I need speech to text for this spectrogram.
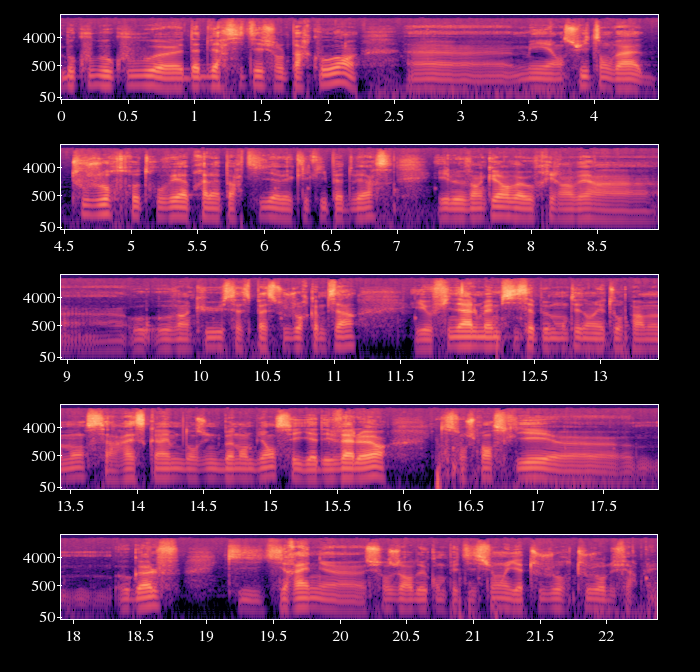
beaucoup, beaucoup euh, d'adversité sur le parcours. euh, mais ensuite, on va toujours se retrouver après la partie avec l'équipe adverse. Et le vainqueur va offrir un verre au, vaincu. Ça se passe toujours comme ça. Et au final, même si ça peut monter dans les tours par moment, ça reste quand même dans une bonne ambiance. Et il y a des valeurs qui sont, je pense, liées au golf qui, qui règne euh, sur ce genre de compétition. Il y a toujours, toujours du fair play.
